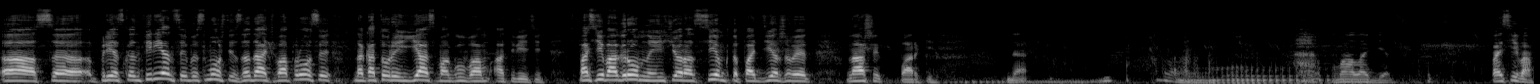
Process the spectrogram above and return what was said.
э, с пресс-конференции. Вы сможете задать вопросы, на которые я смогу вам ответить. Спасибо огромное еще раз всем, кто поддерживает наши парки. Да. Молодец. Спасибо.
